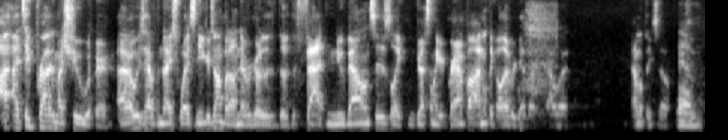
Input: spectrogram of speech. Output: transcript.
I, I take pride in my shoe wear. I always have nice white sneakers on, but I'll never go to the, the, the fat New Balances, like dressing like a grandpa. I don't think I'll ever get that, that way. I don't think so. Damn.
